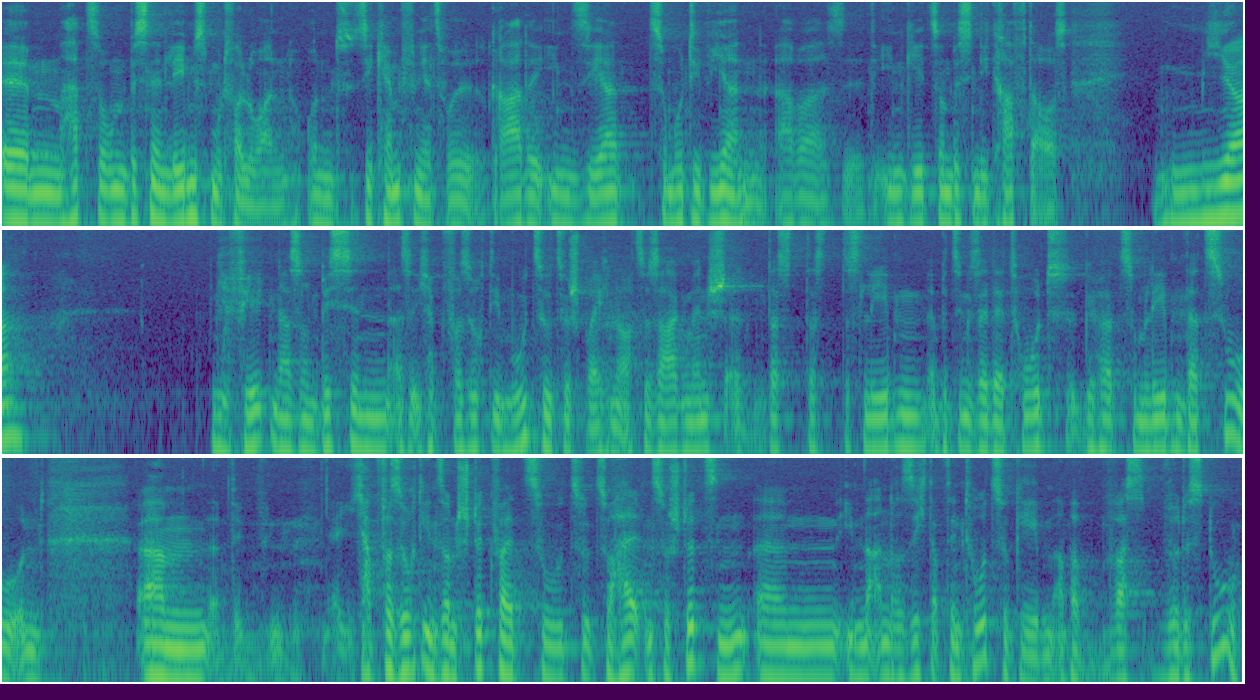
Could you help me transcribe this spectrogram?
ähm, hat so ein bisschen den Lebensmut verloren und sie kämpfen jetzt wohl gerade, ihn sehr zu motivieren, aber ihnen geht so ein bisschen die Kraft aus. Mir mir fehlten da so ein bisschen, also ich habe versucht, ihm Mut zuzusprechen, auch zu sagen, Mensch, äh, das, das, das Leben bzw. der Tod gehört zum Leben dazu. Und ähm, ich habe versucht, ihn so ein Stück weit zu, zu, zu halten, zu stützen, ähm, ihm eine andere Sicht auf den Tod zu geben. Aber was würdest du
